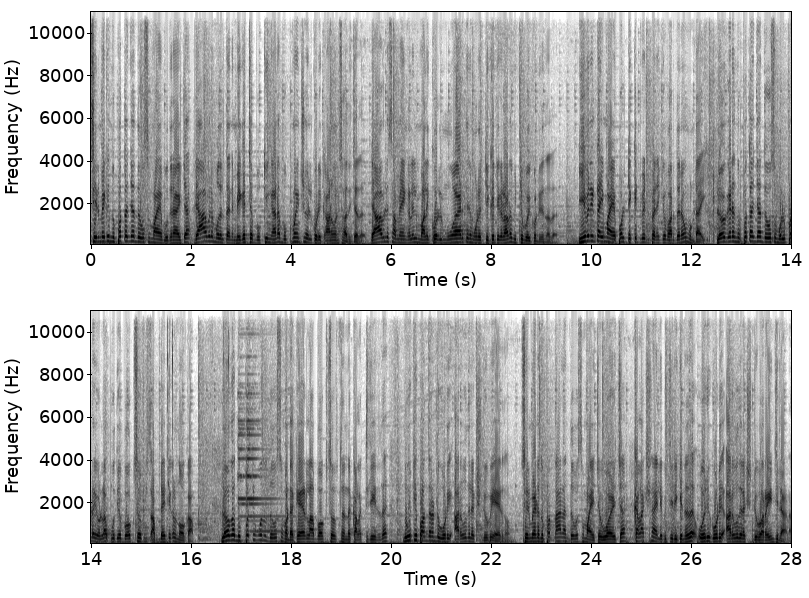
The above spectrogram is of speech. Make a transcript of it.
സിനിമയ്ക്ക് മുപ്പത്തഞ്ചാം ദിവസമായ ബുധനാഴ്ച രാവിലെ മുതൽ തന്നെ മികച്ച ബുക്കിംഗ് ആണ് ബുക്ക് മൈൻ ഷോയിൽ കൂടി കാണുവാൻ സാധിച്ചത്. രാവിലെ സമയങ്ങളിൽ മണിക്കൂറിൽ മൂവായിരത്തിന് മുകളിൽ ടിക്കറ്റുകളാണ് വിറ്റുപോയിക്കൊണ്ടിരുന്നത്. ഈവനിംഗ് ടൈം ആയപ്പോൾ ടിക്കറ്റ് വിൽപ്പനയ്ക്ക് വർധനവും ഉണ്ടായി ലോകയുടെ മുപ്പത്തഞ്ചാം ദിവസം ഉൾപ്പെടെയുള്ള പുതിയ ബോക്സ് ഓഫീസ് അപ്ഡേറ്റുകൾ നോക്കാം. ലോക മുപ്പത്തിമൂന്ന് ദിവസം കൊണ്ട് കേരള ബോക്സ് ഓഫീസിൽ നിന്ന് കളക്ട് ചെയ്തത് നൂറ്റി പന്ത്രണ്ട് കോടി അറുപത് ലക്ഷം രൂപയായിരുന്നു. സിനിമയുടെ മുപ്പത്തിനാലാം ദിവസമായ ചൊവ്വാഴ്ച കളക്ഷനായി ലഭിച്ചിരിക്കുന്നത് ഒരു കോടി അറുപത് ലക്ഷം രൂപ റേഞ്ചിലാണ്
